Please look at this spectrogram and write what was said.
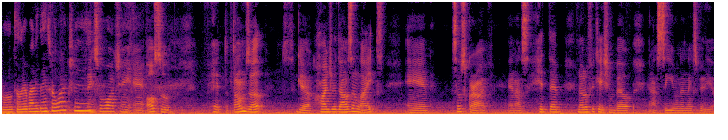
Well, tell everybody thanks for watching. Thanks for watching, and also hit the thumbs up, get a hundred thousand likes, and subscribe. And I hit that notification bell, and I'll see you in the next video.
